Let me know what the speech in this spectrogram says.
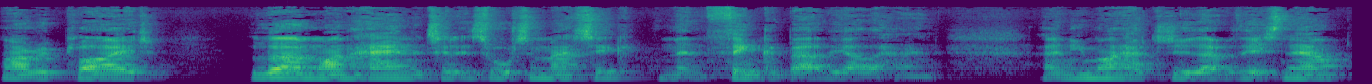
I replied, learn one hand until it's automatic and then think about the other hand. And you might have to do that with this. Now,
